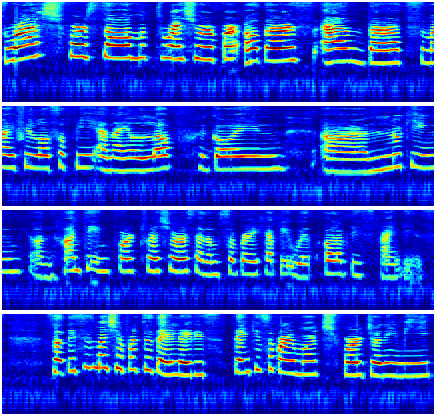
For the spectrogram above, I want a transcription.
trash for some, treasure for others, and that's my philosophy. And I love going, uh, looking and hunting for treasures, and I'm so very happy with all of these findings. So this is my show for today, ladies. Thank you so very much for joining me.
